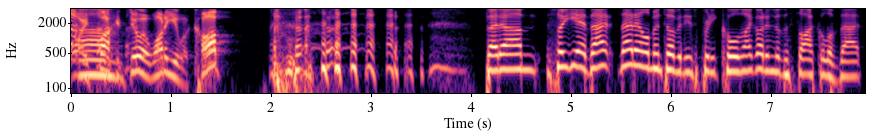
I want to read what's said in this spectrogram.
fucking do it. What are you, a cop? But um, so yeah, that that element of it is pretty cool, and I got into the cycle of that,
